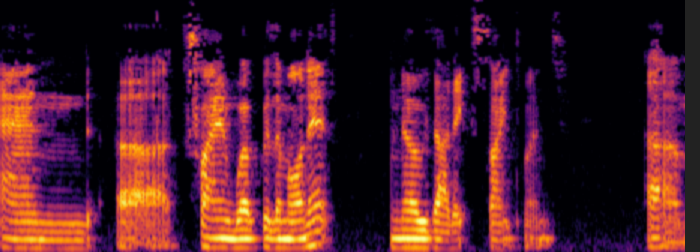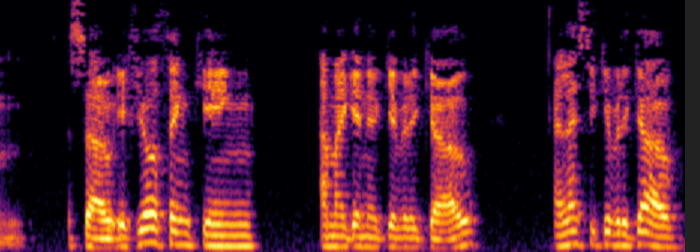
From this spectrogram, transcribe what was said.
and uh, try and work with them on it, know that excitement. Um, so if you're thinking, am I going to give it a go? Unless you give it a go,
